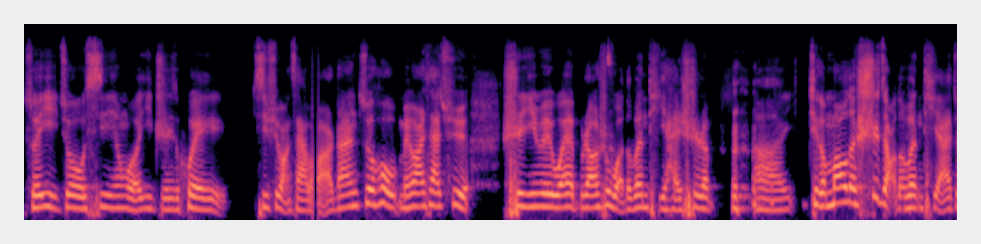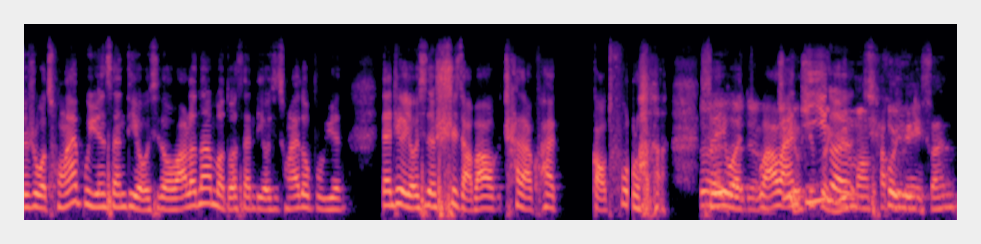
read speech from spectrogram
所以就吸引我一直会。继续往下玩，当然最后没玩下去，是因为我也不知道是我的问题还是，呃，这个猫的视角的问题啊。就是我从来不晕三 D 游戏的，我玩了那么多三 D 游戏，从来都不晕。但这个游戏的视角把我差点快搞吐了，所以我玩完第一个会晕三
